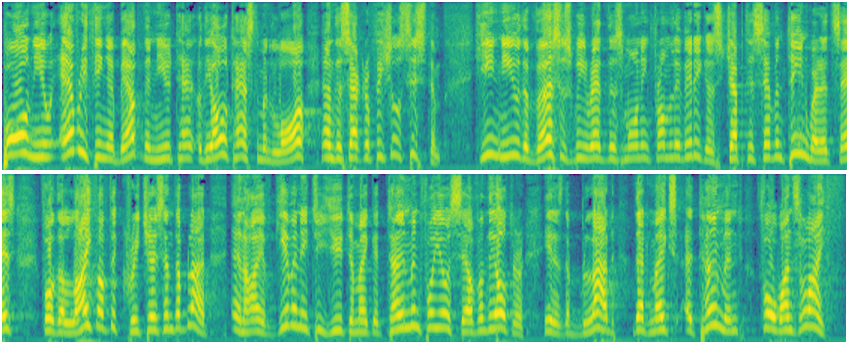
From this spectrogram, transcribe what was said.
Paul knew everything about the New Te- the Old Testament law and the sacrificial system. He knew the verses we read this morning from Leviticus chapter 17 where it says, "For the life of the creatures and the blood, and I have given it to you to make atonement for yourself on the altar." It is the blood that makes atonement for one's life.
